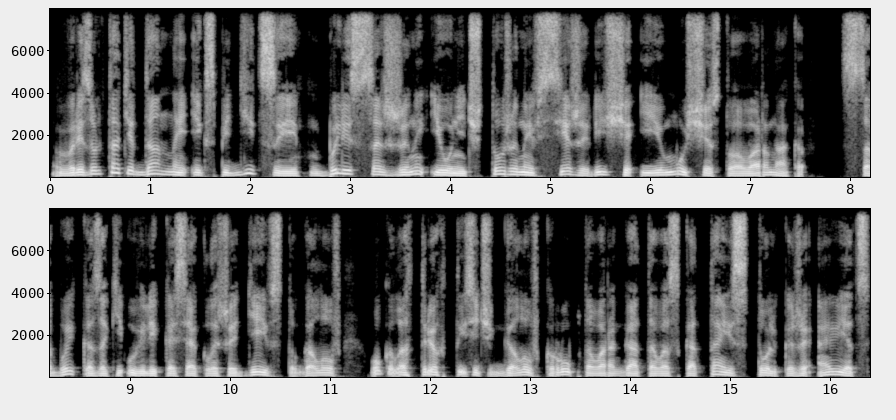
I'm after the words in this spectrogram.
В результате данной экспедиции были сожжены и уничтожены все жилища и имущество варнаков. С собой казаки увели косяк лошадей в сто голов, около трех тысяч голов крупного рогатого скота и столько же овец.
